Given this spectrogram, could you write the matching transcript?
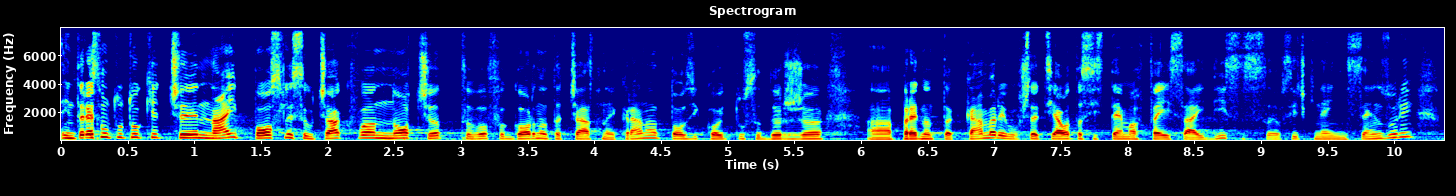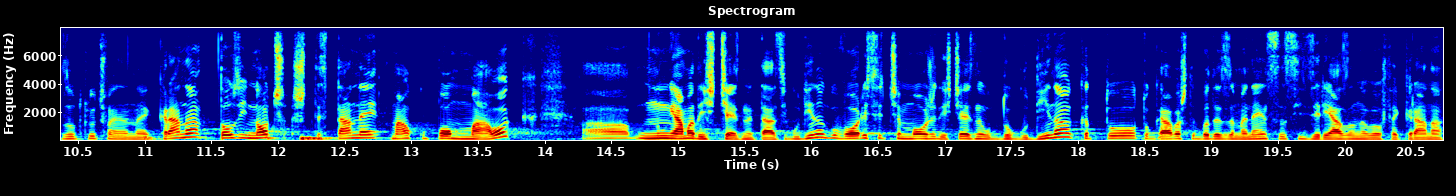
Интересното тук е, че най-после се очаква ночът в горната част на екрана, този, който съдържа предната камера и въобще цялата система Face ID с всички нейни сензори за отключване на екрана. Този ноч ще стане малко по-малък, но няма да изчезне тази година. Говори се, че може да изчезне от до година, като тогава ще бъде заменен с изрязана в екрана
